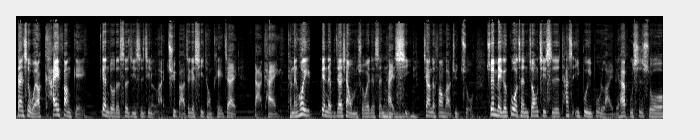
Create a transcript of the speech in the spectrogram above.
但是我要开放给更多的设计师进来，去把这个系统可以再。打开可能会变得比较像我们所谓的生态系这样的方法去做，所以每个过程中其实它是一步一步来的，它不是说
